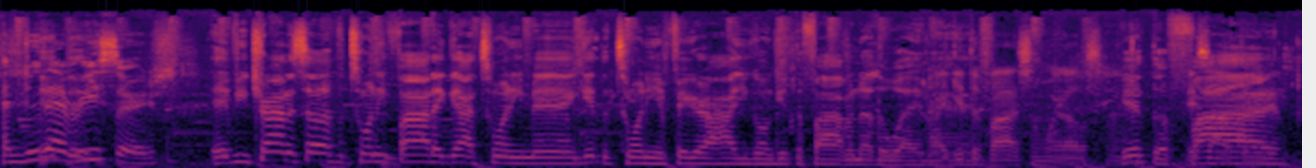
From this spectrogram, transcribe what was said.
And do If that the- research. If you're trying to sell it for 25, they got 20, man. Get the 20 and figure out how you're gonna get the five another way, man. All right, get the five somewhere else. man. Get the It's out there. five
